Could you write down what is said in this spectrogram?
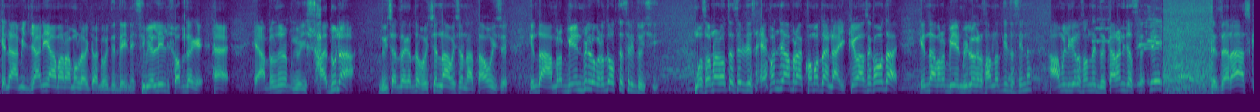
কেন আমি জানি আমার আমলে ওইটা আমি হইতে দেই নাই। সিমিলারলি সব জায়গায় হ্যাঁ আমরা তো ওই সাধু না, দুই চার জায়গাতে হয়েছে না হয়েছে না, তাও হয়েছে কিন্তু আমরা বিএনপির লোকেরা তো অত্যাচারিত হয়েছি মুসলমান অত্যাচারিত হয়েছে। এখন যে আমরা ক্ষমতায় নাই, কেউ আছে ক্ষমতায়? কিন্তু আমরা বিএনপির লোকেরা সন্ধান দিতেছি না, আওয়ামী লীগেরও সন্ধান দিতে কারণ যাচ্ছে যারা আজকে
